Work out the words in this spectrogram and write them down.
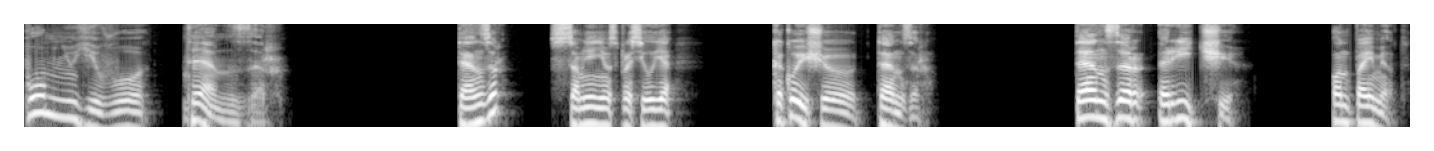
помню его Тензор. «Тензор?» — с сомнением спросил я. «Какой еще Тензор?» «Тензор Ричи. Он поймет».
